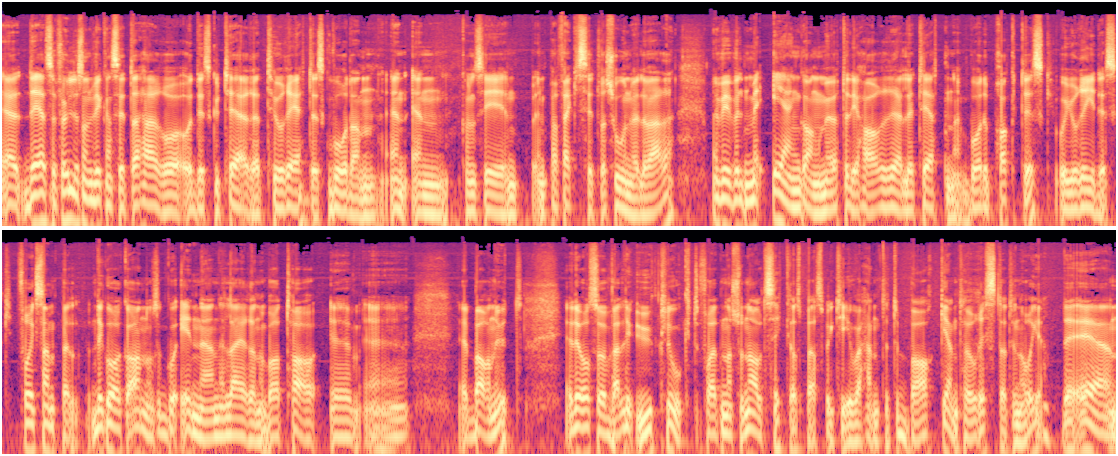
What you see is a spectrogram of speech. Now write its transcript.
Eh, det er selvfølgelig sånn at vi kan sitte her og, og diskutere teoretisk hvordan en, en, si, en, en, perfekt situasjon ville være, men vi vil med en gang møte de harde realitetene, både praktisk og juridisk. F.eks. det går ikke an å gå inn i denne leiren og bare ta eh, eh, barn ut. Det er også veldig uklokt fra et nasjonalt sikkerhetsperspektiv å hente tilbake igjen terrorister til Norge. Det er,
